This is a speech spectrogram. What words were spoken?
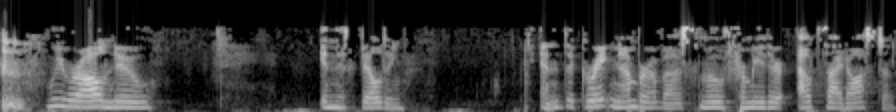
we were all new in this building, and the great number of us moved from either outside Austin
